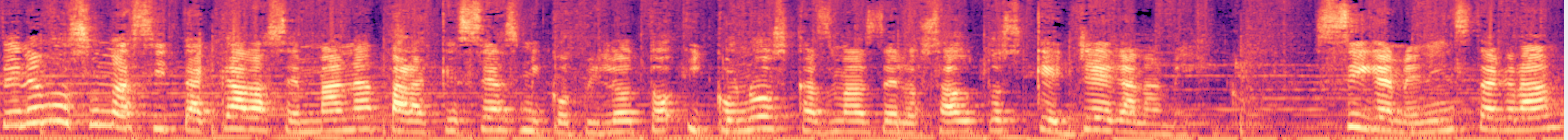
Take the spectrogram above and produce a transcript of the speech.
Tenemos una cita cada semana para que seas mi copiloto y conozcas más de los autos que llegan a México. Sígueme en Instagram,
